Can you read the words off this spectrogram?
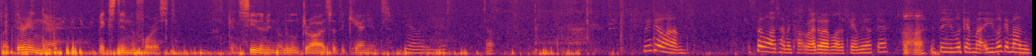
But they're in there, mixed in the forest. You can see them in the little draws of the canyons. Yeah, right in. Yep. We go. Um, I spent a lot of time in Colorado. I have a lot of family out there, Uh huh. and so you look at you look at mountains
